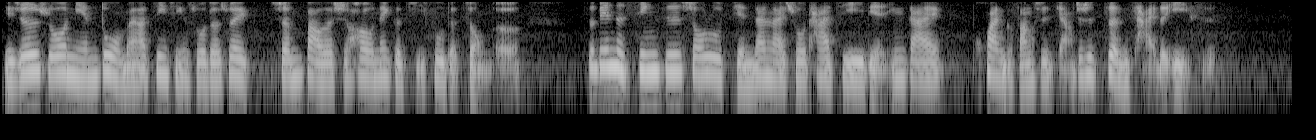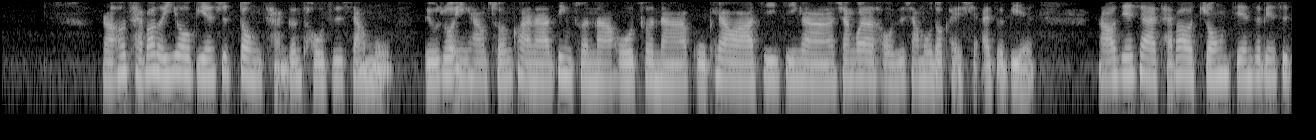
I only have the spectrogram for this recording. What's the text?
也就是说年度我们要进行所得税申报的时候，那个给付的总额。这边的薪资收入，简单来说，它的记忆点应该。换个方式讲，就是正财的意思。然后财报的右边是动产跟投资项目，比如说银行存款啊、定存啊、活存啊、股票啊、基金啊相关的投资项目都可以写在这边。然后接下来财报的中间这边是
